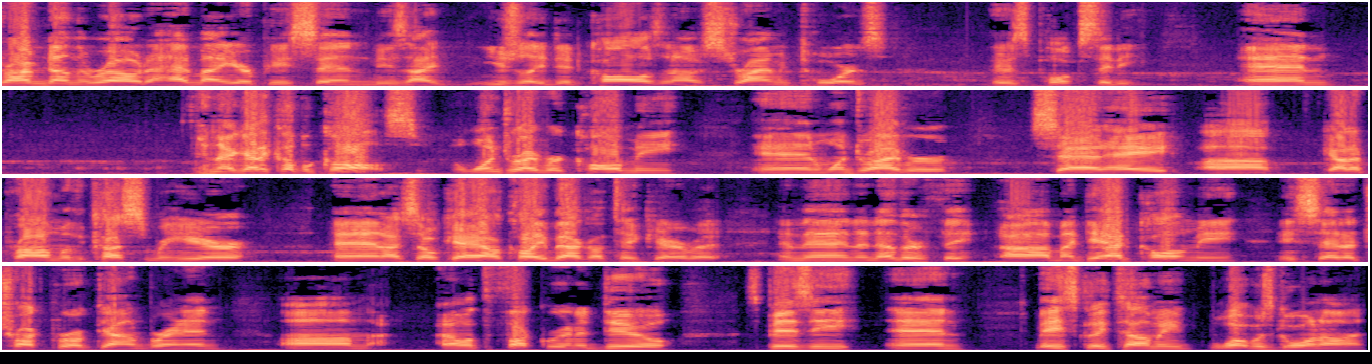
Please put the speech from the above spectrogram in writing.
driving down the road, I had my earpiece in because I usually did calls and I was driving towards, it was Polk City. And, and I got a couple calls. One driver called me and one driver said, Hey, uh, got a problem with a customer here. And I said, okay, I'll call you back. I'll take care of it. And then another thing, uh, my dad called me. He said a truck broke down, Brennan. Um, I don't know what the fuck we're to do. It's busy and basically tell me what was going on.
